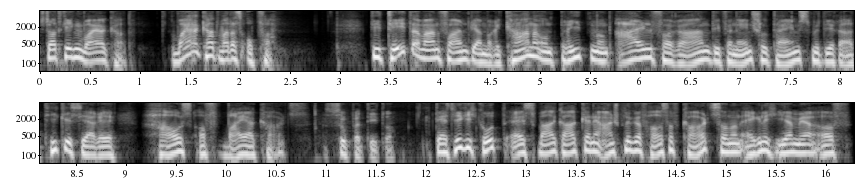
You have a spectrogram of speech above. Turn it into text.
statt gegen Wirecard. Wirecard war das Opfer. Die Täter waren vor allem die Amerikaner und Briten und allen voran die Financial Times mit ihrer Artikelserie House of Wirecards. Super Titel. Der ist wirklich gut. Es war gar keine Anspielung auf House of Cards, sondern eigentlich eher mehr auf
